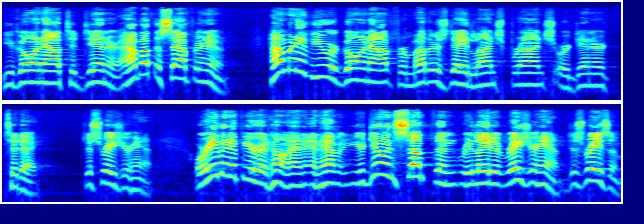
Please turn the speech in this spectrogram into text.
you're going out to dinner. How about this afternoon? How many of you are going out for Mother's Day lunch, brunch, or dinner today? Just raise your hand. Or even if you're at home and, and you're doing something related, raise your hand. Just raise them.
